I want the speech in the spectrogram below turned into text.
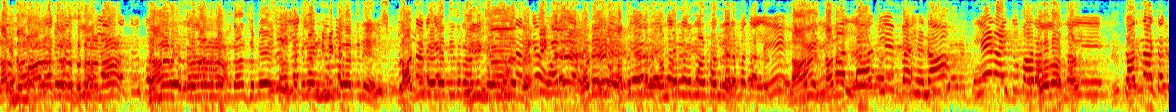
ನಾನು ಮಹಾರಾಷ್ಟ್ರ ಕರ್ನಾಟಕ ಕರ್ನಾಟಕ ವಿಧಾನಸಭೆ ಶಾಸಕನಾಗಿ ನಿಮಗೆ ಕೇಳತ್ತೀನಿ ಲಾಟ್ರಿ ಕಂಪ್ಯಾರಿಸನ್ ಮಾಡಬೇಡ್ರಿ ಲಾಡ್ಲಿ ಬೆಹನ ಏನಾಯ್ತು ಮಹಾರಾಷ್ಟ್ರದಲ್ಲಿ ಕರ್ನಾಟಕ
